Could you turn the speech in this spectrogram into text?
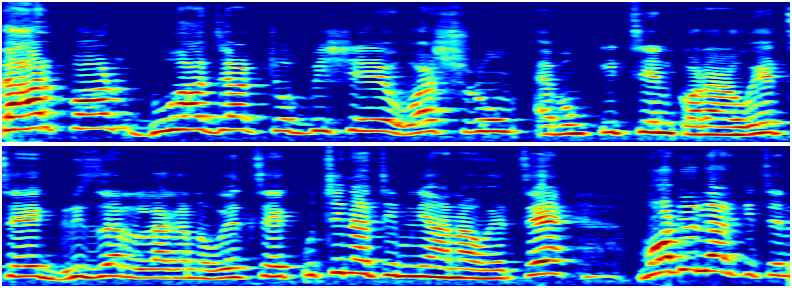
তারপর দু হাজার চব্বিশে ওয়াশরুম এবং কিচেন করা হয়েছে গ্রিজার লাগানো হয়েছে, কুচিনা চিমনি আনা হয়েছে মডুলার কিচেন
